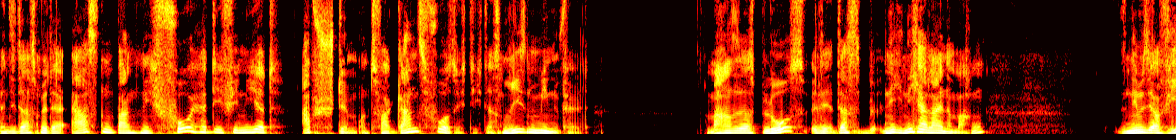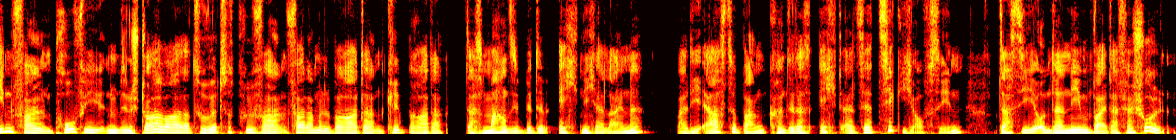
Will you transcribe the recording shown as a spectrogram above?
wenn sie das mit der ersten Bank nicht vorher definiert abstimmen, und zwar ganz vorsichtig, das ist ein riesen Minenfeld, machen sie das bloß, das nicht, nicht alleine machen, nehmen Sie auf jeden Fall einen Profi, nehmen Sie einen Steuerberater, zu Wirtschaftsprüfer, einen Fördermittelberater, einen Kreditberater. Das machen Sie bitte echt nicht alleine. Weil die erste Bank könnte das echt als sehr zickig aufsehen, dass sie ihr Unternehmen weiter verschulden.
